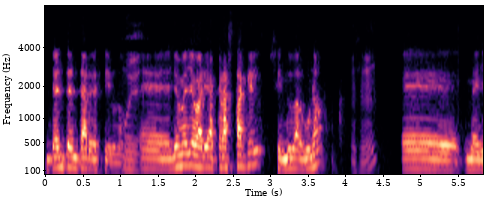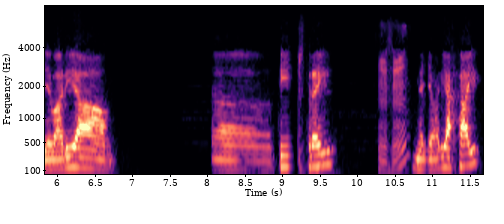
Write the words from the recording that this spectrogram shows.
voy a intentar decir uno. Eh, yo me llevaría Crash Tackle, sin duda alguna. Eh, me llevaría uh, Trail, me llevaría Hype,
